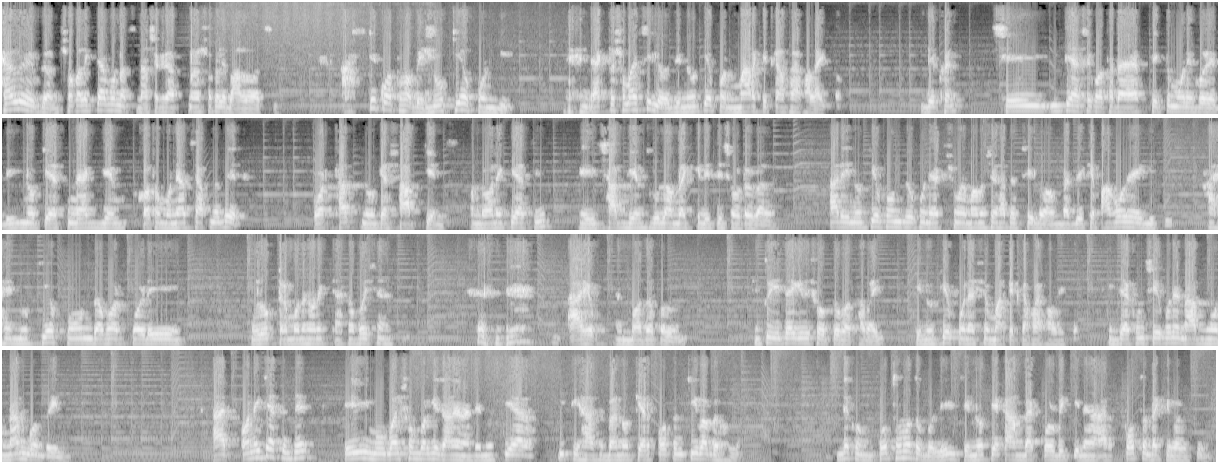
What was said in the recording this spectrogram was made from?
Hello everyone সকালে কেমন আছেন? আশা করি আপনারা সকলে ভালো আছেন। আজকে কথা হবে নোকিয়া ফোন নিয়ে। একটা সময় ছিল যে নোকিয়া ফোন মার্কেট কাঁপায় ফেলাইতো। দেখেন, সেই ইতিহাসের কথাটা একটু মনে করে দিই। নোকিয়া স্ন্যাক গেম কথা মনে আছে আপনাদের? অর্থাৎ নোকিয়া সাপ গেমস আমরা অনেকে আছি, এই সাপ গেমসগুলো আমরা খেলেছি ছোটবেলায়। আর এই নোকিয়া ফোন যখন এক সময় মানুষের হাতে ছিল, আমরা দেখে পাগল হয়ে গেছি। হ্যাঁ নোকিয়া ফোন ব্যবহার করে লোকটার মনে হয় অনেক টাকা পয়সা আছে। আই হোপ মজা করলাম। কিন্তু এটা কিন্তু সত্য কথা ভাই। যে নোকিয়া ফোন একসময় মার্কেট কাপায় হলাইতো কিন্তু এখন সেই ফোনের নাম নাম গন্ধই নেই। আর অনেকে আছে যে, এই মোবাইল সম্পর্কে জানে না যে নোকিয়ার ইতিহাস বা নোকিয়ার পতন কীভাবে হলো। দেখুন, প্রথমত বলি যে নোকিয়া কাম ব্যাক করবে কিনা আর পতনটা কীভাবে ছিল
